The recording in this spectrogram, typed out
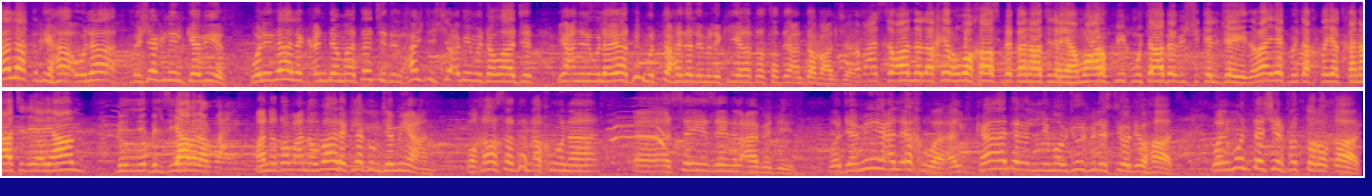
قلق لهؤلاء بشكل كبير. ولذلك عندما تجد الحشد الشعبي متواجد يعني الولايات المتحدة الأمريكية لا تستطيع أن تفعل شيء. طبعا سؤالنا الأخير هو خاص بقناة الأيام. وأعرف بك متابع بشكل جيد. رأيك بتغطية قناة الأيام بال- بالزيارة الأربعين؟ أنا طبعا أبارك لكم جميعا وخاصة أخونا آه، السيد زين العابدين وجميع الإخوة الكادر اللي موجود في الاستوديوهات والمنتشر في الطرقات.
